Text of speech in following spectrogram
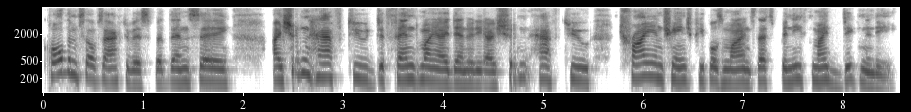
call themselves activists, but then say, I shouldn't have to defend my identity. I shouldn't have to try and change people's minds. That's beneath my dignity.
